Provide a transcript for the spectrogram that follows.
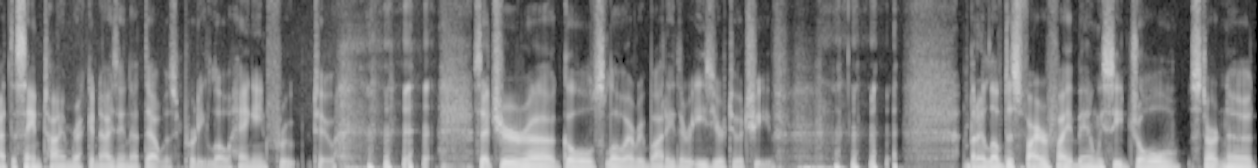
at the same time recognizing that that was pretty low hanging fruit too. Set your uh, goals low, everybody. They're easier to achieve. but I love this firefight, man. We see Joel starting to,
